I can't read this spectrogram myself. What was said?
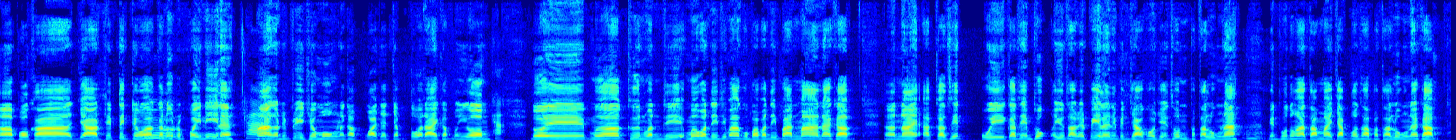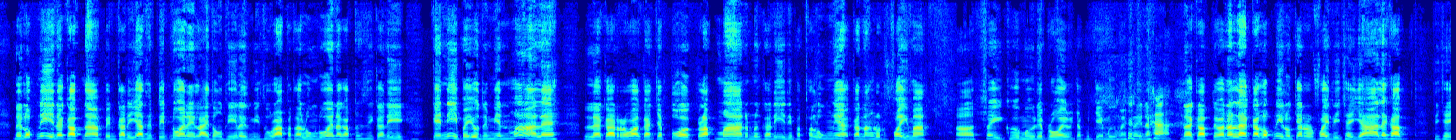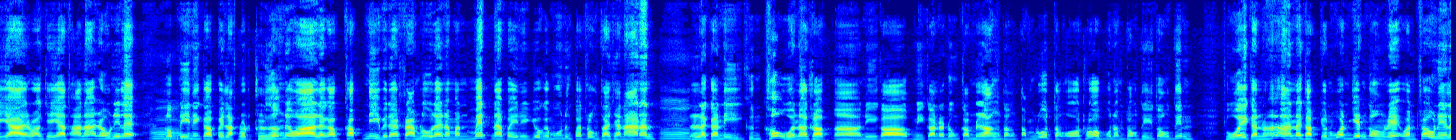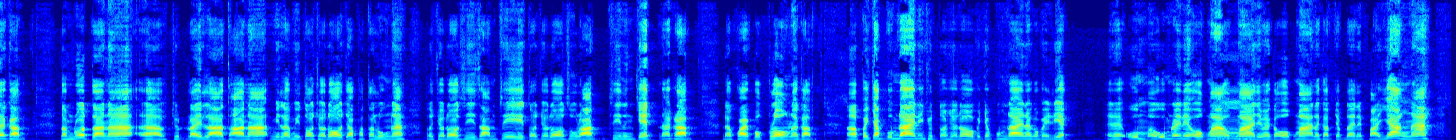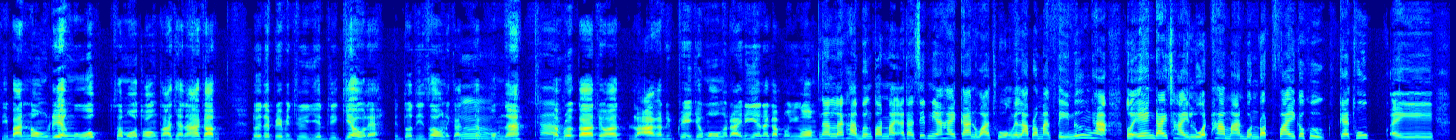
อ่าพอคาญาติทิพติดจังหวะอืมกระโดดรถไฟนี่เลยค่ะ ห้ากันที่สี่ชั่วโมงนะครับกว่าจะจับตัวได้ครับน้องโยม ค่ะ โดยเมื่อคืนวันที่เมื่อวันที่ที่5กุมภาพันธ์ที่ผ่านมานะครับเอ่อนายอักษิตอุยกระเทมทุกข์อายุ31ปีแล้วนี่เป็นชาวเข้าเฉยทุนพัทลุงนะ อืม เป็นผู้ต้องหาตามหมายจับกองสาพัทลุงนะครับในลบหนี้นะครับนะเป็นคดียาเสพติดด้วยในไล่ทองทีเลยมีสุราพัทลุงด้วยนะครับทั้งสี่คดีเกณฑ์หนี่ไปอยู่ที่เมียนมาแหละและการระหว่างการจับตัวกลับมาดำเนินคดีที่พัทลุงเนี่ยก็นั่งรถไฟมา อ่าใส่คือมือเรียบร้อยรู้จักกุญแจมือไหมใช่นะ ค่ะ นะครับแต่ว่านั่นแหละการลบหนี้ลงจากรถไฟที่ชัยยาเลยครับที่ชัยยาระหว่างชัยยาธานะ เรานี่แหละอืมลบหนี้นี่ก็ไปหลักรถเครื่องเนี่ยวะแล้วก็ขับหนี้ไปได้สามโลได้น้ำมันเม็ดนะไปนี่โยกกับหมูนึงปะตรงตาชนะนั้น อืม แล้วก็นี่ขึ้นเข้าอะนะครับ อ่า นี่ก็มีการระดมกำลังทั้งตำรวจทั้งอทผู้นำท้องที่ท้องถิ่นช่วยกันหานะครับ จนวันเย็นกองเระวันเช้าร์นี่แหละครับ ตำรวจฐานะอ่าจุดไล่ลาฐานะ มีแล้วมีตชดเจ้าพัทลุงนะตชดที่สามที่ตชดสุรัตน์ที่หนึ่งเจ็ดนะครับ แล้วควายปกครองนะครับอ่าไปจับกุมได้นี่ชุดตชดไปจับกุมได้นะก็ไปเรียกไอ้นี่อุ้มเอาอุ้มได้เนี่ยออกมาอืมออกมาใช่ไหมก็ออกมานะครับจับได้ในป่าย่างนะที่บ้านหนองเรียงหมูฮกสมอทองท้าชนะครับ โดยได้เปลี่ยนเป็นชื่อเย็นที่เกี้ยวแหละเป็นตัวที่ซ่องในการอืมจับกุมนะค่ะตำรวจก็จะว่าลากันที่เพรชั่วโมงอะไรนี่นะครับน้องยิงอมนั่นแหละค่ะเบื้องต้นใหม่อัธซิตเนี่ยให้การว่าช่วงเวลาประมาณตีหนึ่งค่ะ ตัวเองได้ใช้ลวดผ้าม้านบนรถไฟก็คือแกทุก ไอ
